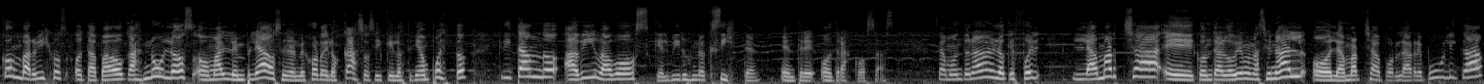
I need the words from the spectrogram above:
con barbijos o tapabocas nulos o mal empleados en el mejor de los casos, es que los tenían puestos, gritando a viva voz que el virus no existe, entre otras cosas. Se amontonaron en lo que fue la marcha eh, contra el gobierno nacional o la marcha por la república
